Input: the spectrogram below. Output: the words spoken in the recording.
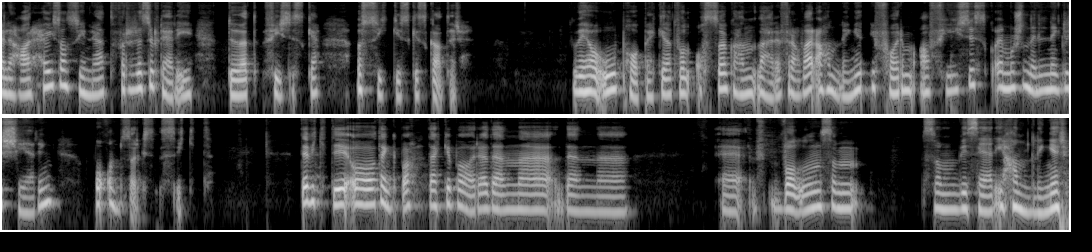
eller har høy sannsynlighet for å resultere i, død, fysiske og psykiske skader. WHO påpeker at vold også kan være fravær av handlinger i form av fysisk og emosjonell neglisjering og omsorgssvikt. Det er viktig å tenke på. Det er ikke bare den, eh, den eh, volden som, som, vi ser i handlinger,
